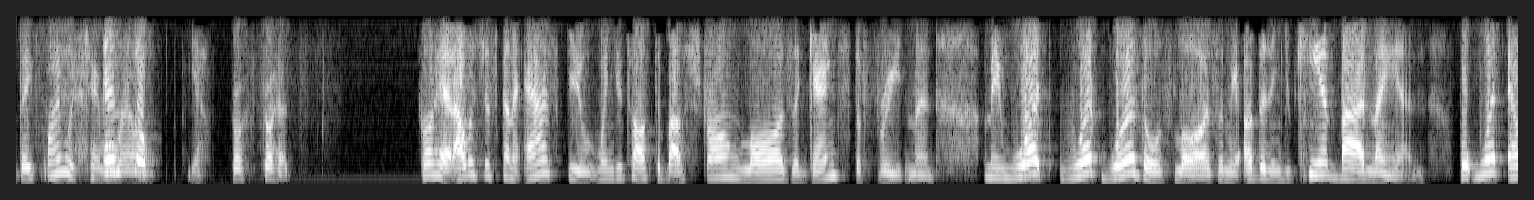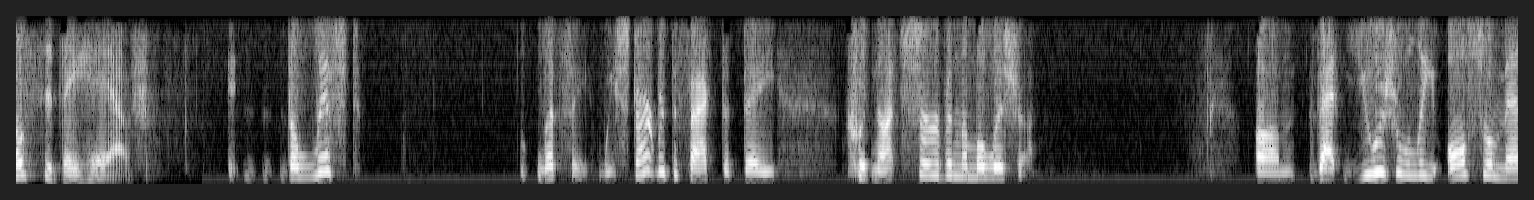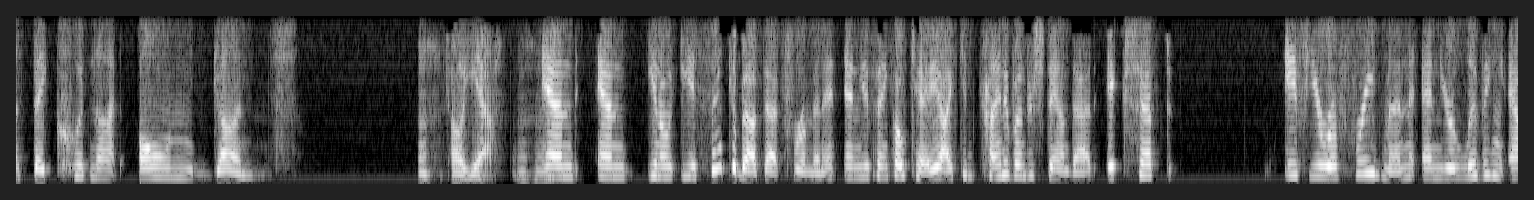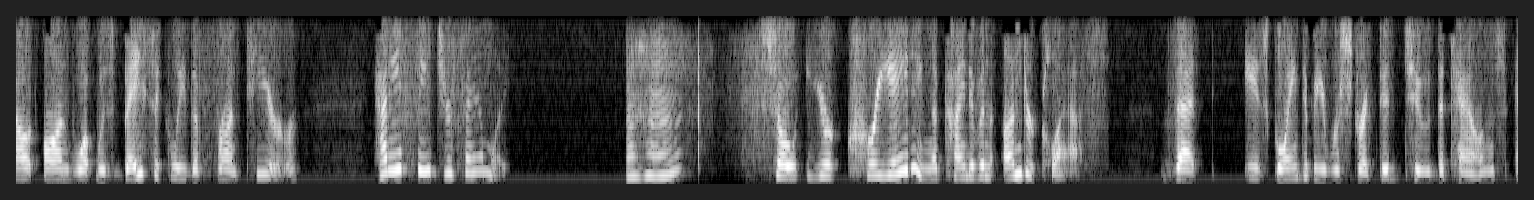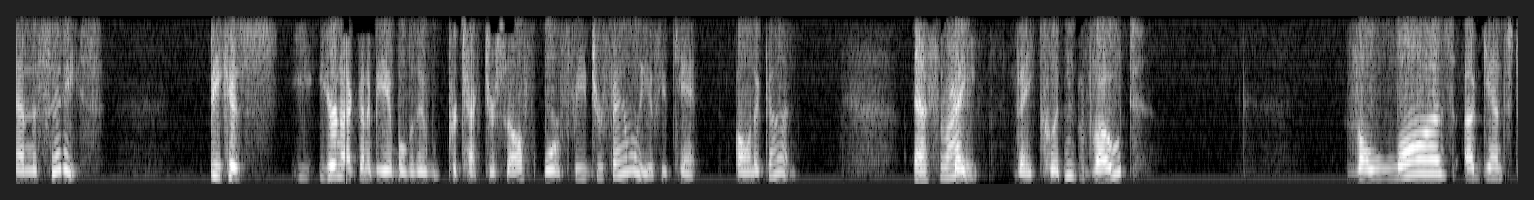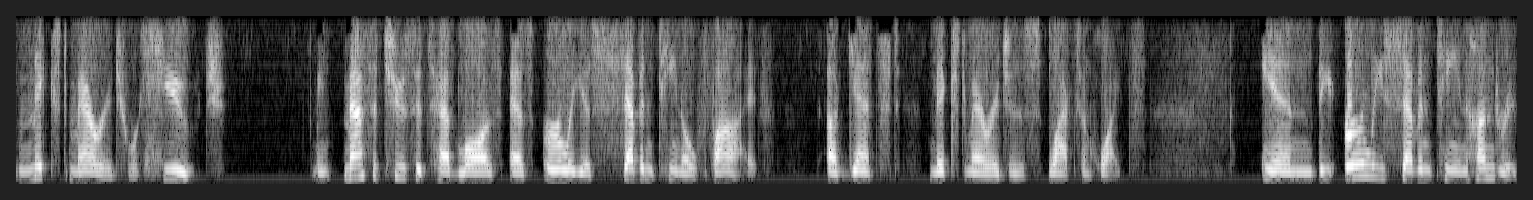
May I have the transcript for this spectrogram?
They finally came and around. So, yeah. Go, go ahead. Go ahead. I was just going to ask you when you talked about strong laws against the freedmen. I mean, what what were those laws? I mean, other than you can't buy land, but what else did they have? The list. Let's see. We start with the fact that they could not serve in the militia. Um, that usually also meant they could not own guns. Oh yeah. Mm-hmm. And and you know, you think about that for a minute and you think, okay, I can kind of understand that, except if you're a freedman and you're living out on what was basically the frontier, how do you feed your family? Mhm. So you're creating a kind of an underclass that is going to be restricted to the towns and the cities because you're not going to be able to protect yourself or feed your family if you can't own a gun. That's right. They, they couldn't vote. The laws against mixed marriage were huge. I mean, Massachusetts had laws as early as 1705 against mixed marriages, blacks and whites. In the early 1700s,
